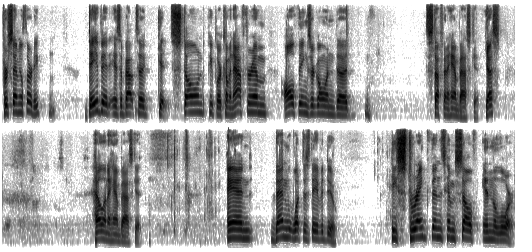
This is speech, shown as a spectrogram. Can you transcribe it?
1 Samuel 30, David is about to get stoned. People are coming after him. All things are going to stuff in a handbasket. Yes? Hell in a handbasket. And then what does David do? He strengthens himself in the Lord.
